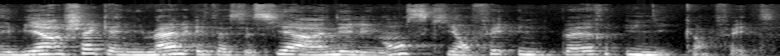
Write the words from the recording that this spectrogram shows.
Eh bien, chaque animal est associé à un élément, ce qui en fait une paire unique en fait.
